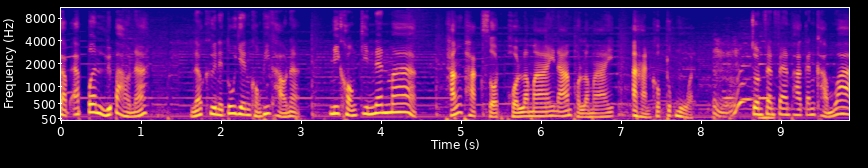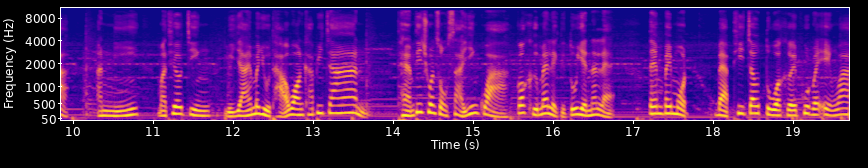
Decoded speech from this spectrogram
กับแอปเปิลหรือเปล่านะ แล้วคือในตู้เย็นของพี่เขาน่ะ มีของกินแน่นมาก ทั้งผักสดผลไม้น้ำผลไม้อาหารครบทุกหมวด จนแฟนๆ พากันขำว่า อันนี้มาเที่ยวจริง หรือย้ายมาอยู่ถาวรครับพี่จ้าน แถมที่ชวนสงสัยยิ่งกว่า ก็คือแม่เหล็กติดตู้เย็นนั่นแหละ เต็มไปหมด แบบที่เจ้าตัวเคยพูดไว้เองว่า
